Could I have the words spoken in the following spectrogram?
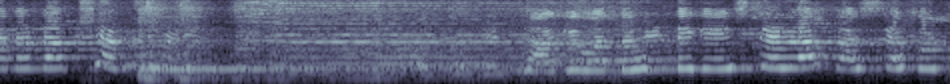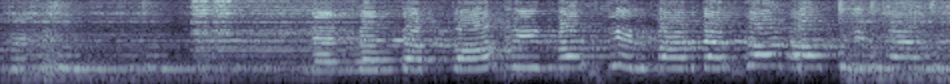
ನನ್ನನ್ನು ಕ್ಷಮಿಸ್ಬಿಡಿ ಒಂದು ಹೆಣ್ಣಾಗಿ ಒಂದು ಹೆಣ್ಣಿಗೆ ಇಷ್ಟೆಲ್ಲ ಕಷ್ಟ ಕೊಟ್ಬಿಟ್ಟು ನನ್ನಂತ ಪಾಪಿ ಬದುಕಿರ್ಬಾರ್ದಕ್ಕ ಬದುಕಿರ್ಬಾರ್ದು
